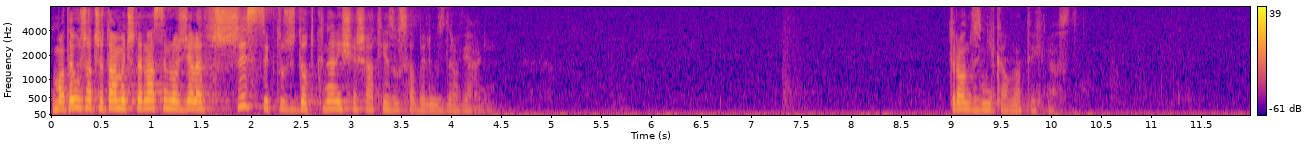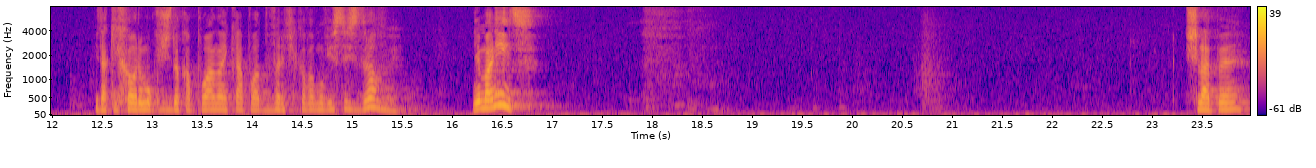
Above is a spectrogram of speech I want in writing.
W Mateusza czytamy w 14 rozdziale, wszyscy, którzy dotknęli się szat Jezusa, byli uzdrawiani. Trąd znikał natychmiast. I taki chory mógł iść do kapłana i kapłan weryfikował, mówi, jesteś zdrowy. Nie ma nic. Ślepy,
